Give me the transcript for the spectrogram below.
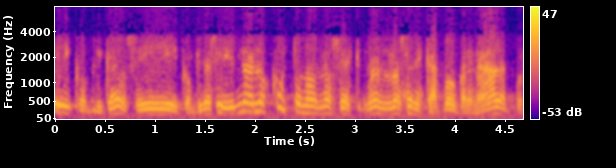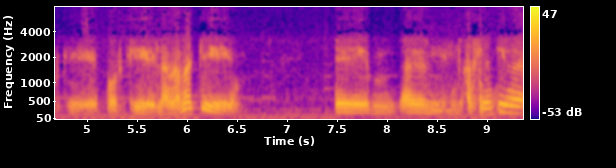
Sí, complicado, sí, complicado, sí. No, los costos no, no, se, no, no se han escapado para nada porque porque la verdad que eh, eh, Argentina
